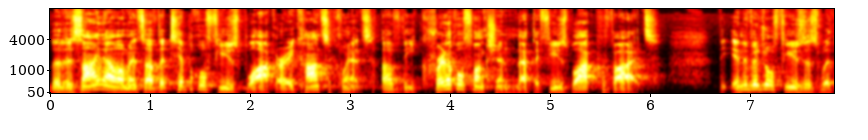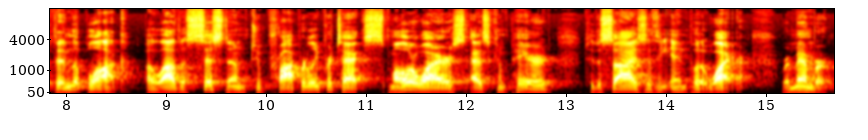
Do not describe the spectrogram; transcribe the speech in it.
The design elements of the typical fuse block are a consequence of the critical function that the fuse block provides. The individual fuses within the block allow the system to properly protect smaller wires as compared to the size of the input wire. Remember,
